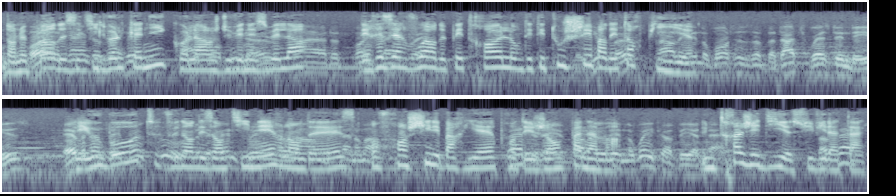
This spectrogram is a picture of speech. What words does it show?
Dans le port de cette île volcanique au large du Venezuela, blank réservoirs de pétrole ont été touchés par des torpilles. Les U-boats venant des Antilles néerlandaises ont franchi les barrières protégeant Panama. Une tragédie a suivi l'attaque.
